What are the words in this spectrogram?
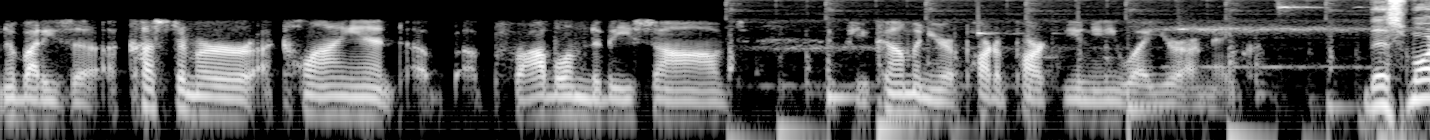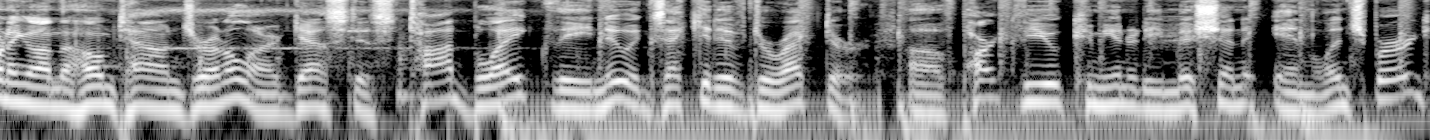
Nobody's a, a customer, a client, a, a problem to be solved. If you come and you're a part of Parkview anyway, you're our neighbor. This morning on the Hometown Journal, our guest is Todd Blake, the new executive director of Parkview Community Mission in Lynchburg.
